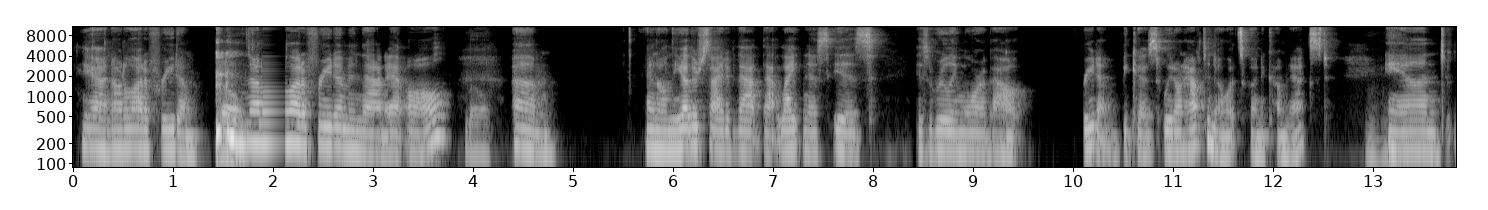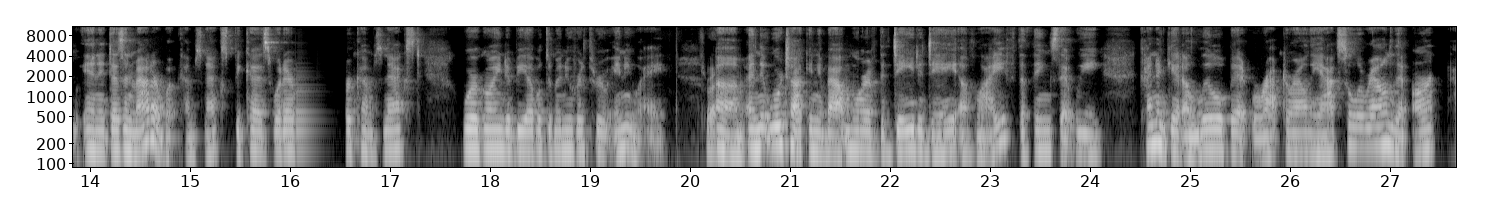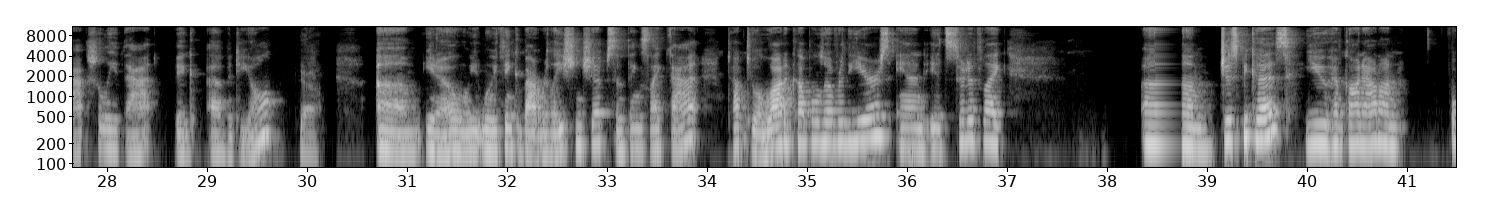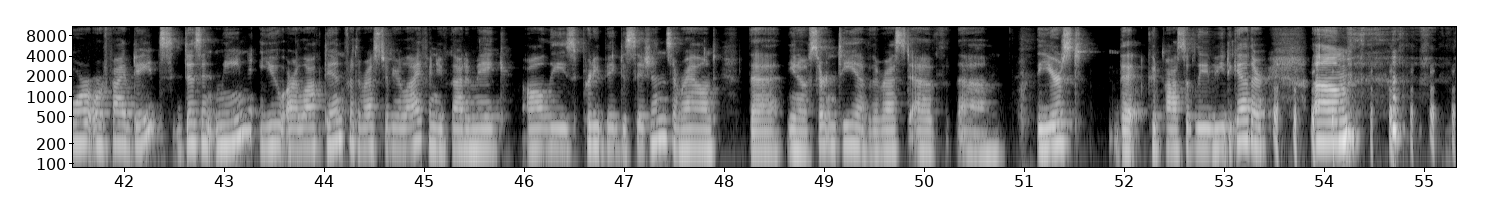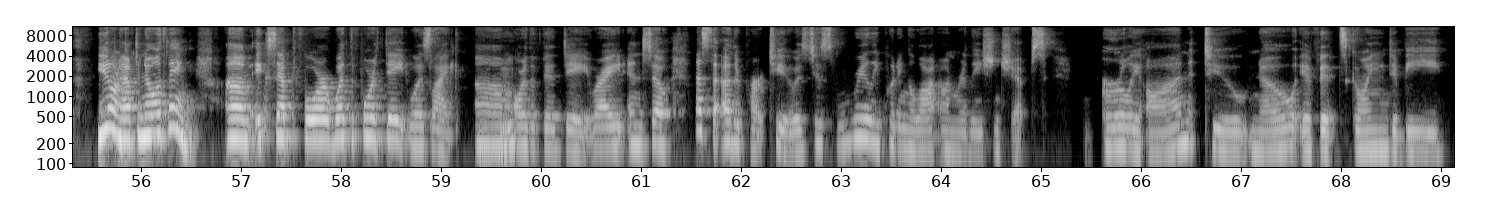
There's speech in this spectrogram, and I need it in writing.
Yeah, not a lot of freedom. No. not a lot of freedom in that at all. No. Um, and on the other side of that, that lightness is is really more about freedom because we don't have to know what's going to come next. Mhm. and and it doesn't matter what comes next because whatever comes next we're going to be able to maneuver through anyway right. um, and that we're talking about more of the day to day of life the things that we kind of get a little bit wrapped around the axle around that aren't actually that big of a deal Yeah. um, you know when we, when we think about relationships and things like that talked to a lot of couples over the years and it's sort of like um, just because you have gone out on four or five dates doesn't mean you are locked in for the rest of your life and you've got to make all these pretty big decisions around the you know certainty of the rest of um, the years that could possibly be together um, you don't have to know a thing um, except for what the fourth date was like um, Mhm. or the fifth date right and so that's the other part too is just really putting a lot on relationships early on to know if it's going to be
